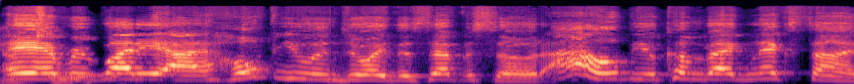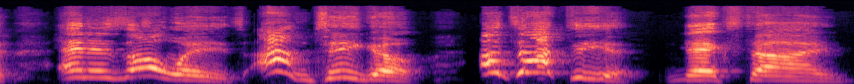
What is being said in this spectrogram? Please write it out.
Absolutely. Hey, everybody. I hope you enjoyed this episode. I hope you'll come back next time. And as always, I'm Tigo. I'll talk to you next time.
